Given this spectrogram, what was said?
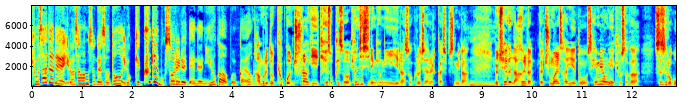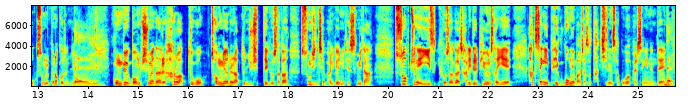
교사들이 이런 상황 속에서도 이렇게 크게 목소리를 내는 이유가 뭘까요? 아무래도 교권 추락이 계속해서 현재 진행형이라서 그러지 않을까 싶습니다. 음, 최근 나흘간, 그러니까 주말 사이에도 세 명의 교사가 스스로 목숨을 끊었거든요. 네. 공교육 멈춤의 날을 하루 앞두고 정년을 앞둔 60대 교사가 숨진 채 발견이 됐습니다. 수업 중에 이 교사 가 자리를 비운 사이에 학생이 배구공에 맞아서 다치는 사고가 발생했는데 네.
